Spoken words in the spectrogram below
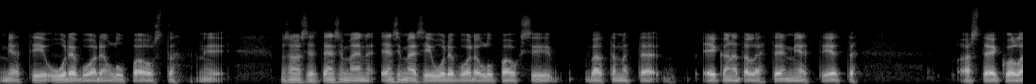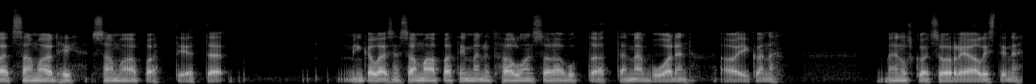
miettii uuden vuoden lupausta, niin mä sanoisin, että ensimmäisiä uuden vuoden lupauksia välttämättä ei kannata lähteä miettimään, että asteikolla, että samadhi, patti, että minkälaisen patin mä nyt haluan saavuttaa tämän vuoden aikana. Mä en usko, että se on realistinen,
